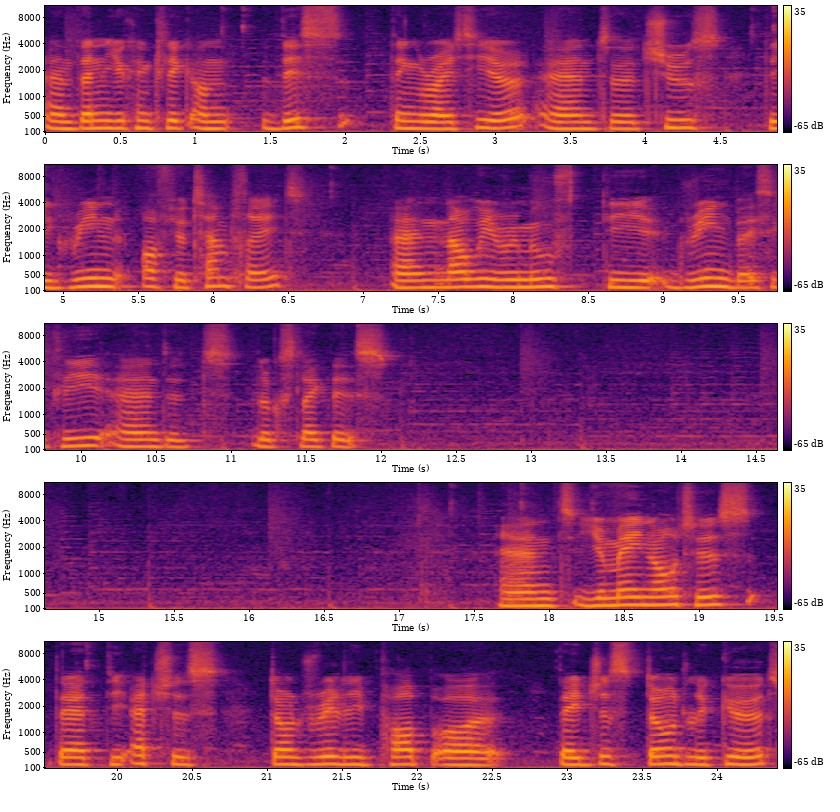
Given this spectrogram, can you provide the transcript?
and then you can click on this thing right here and uh, choose the green of your template and now we remove the green basically and it looks like this. And you may notice that the edges don't really pop or they just don't look good.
